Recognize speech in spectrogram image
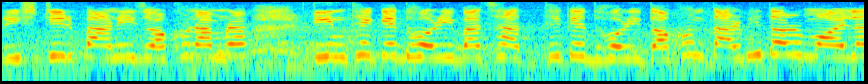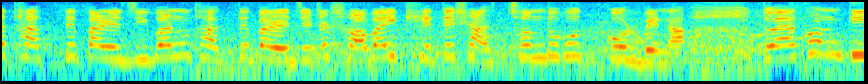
বৃষ্টির পানি যখন আমরা টিন থেকে ধরি বা ছাদ থেকে ধরি, তখন তার ভিতর ময়লা থাকতে পারে, জীবাণু থাকতে পারে, যেটা সবাই খেতে স্বাচ্ছন্দ্য বোধ করবে না। তো এখন কি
